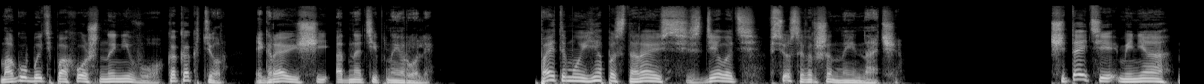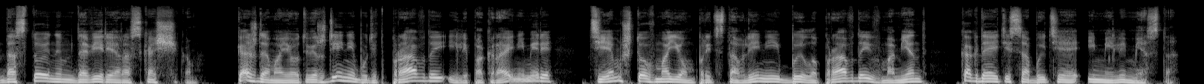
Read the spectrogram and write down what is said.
могу быть похож на него, как актер, играющий однотипные роли. Поэтому я постараюсь сделать все совершенно иначе. Считайте меня достойным доверия рассказчиком. Каждое мое утверждение будет правдой или, по крайней мере, тем, что в моем представлении было правдой в момент, когда эти события имели место.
